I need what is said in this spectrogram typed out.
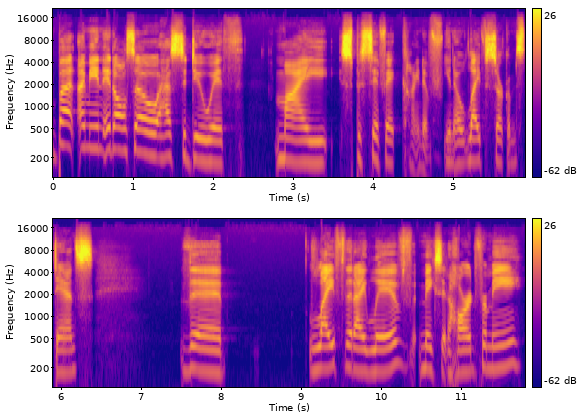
But I mean, it also has to do with my specific kind of, you know, life circumstance. The life that I live makes it hard for me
